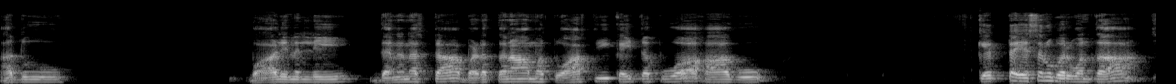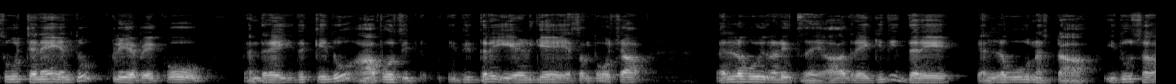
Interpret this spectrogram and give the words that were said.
ಅದು ಬಾಳಿನಲ್ಲಿ ಧನ ನಷ್ಟ ಬಡತನ ಮತ್ತು ಆಸ್ತಿ ಕೈತಪ್ಪುವ ಹಾಗೂ ಕೆಟ್ಟ ಹೆಸರು ಬರುವಂತಹ ಸೂಚನೆ ಎಂದು ತಿಳಿಯಬೇಕು. ಅಂದರೆ ಇದಕ್ಕಿದು ಆಪೋಸಿಟ್ ಇದಿದ್ದರೆ ಏಳ್ಗೆ, ಸಂತೋಷ, ಎಲ್ಲವೂ ನಡೆಯುತ್ತದೆ ಆದರೆ ಇದಿದ್ದರೆ ಎಲ್ಲವೂ ನಷ್ಟ. ಇದು ಸಹ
